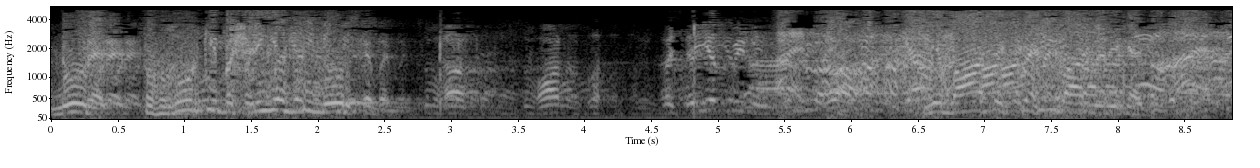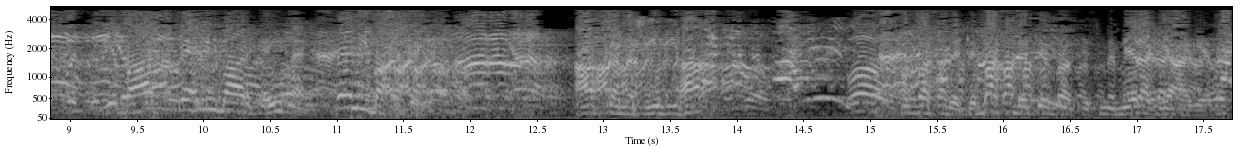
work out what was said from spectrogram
نور ہے۔ تو حضور کی بشریت بھی نور سے بنی۔ یہ بات پہلی بار میں نے کہی۔ یہ بات پہلی بار کہی میں نے۔ پہلی بار کہی۔ آپ کا نصیب تھا۔ بس بیٹے بس بیٹے بس۔ اس میں میرا کیا آ گیا بس۔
